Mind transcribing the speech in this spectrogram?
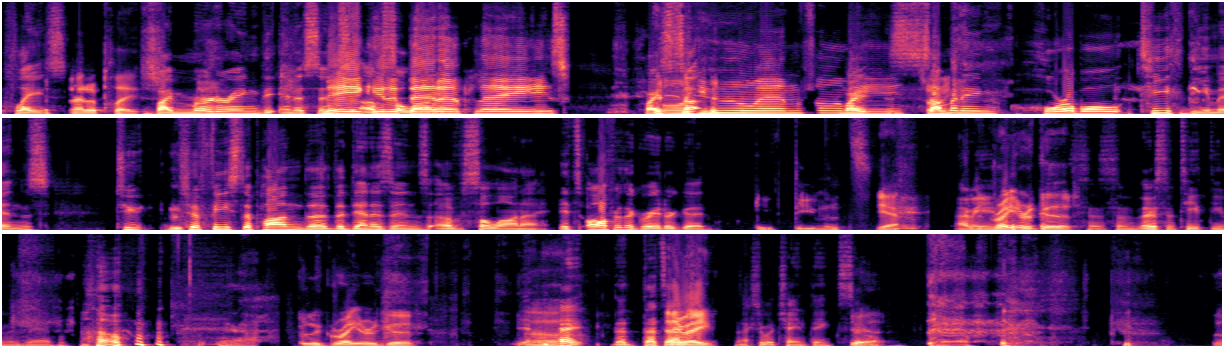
A place better place. by murdering the innocents Make of it a better place by for su- you and for by me. Sorry. summoning horrible teeth demons to Mm. to feast upon the the denizens of Solana. It's all for the greater good. You demons. Yeah, I mean, the greater good. there's some, there's some teeth demons, man. Um, Yeah. For the greater good. yeah, Uh, hey, that, that's actually, Anyway, actually what Chane thinks. So, you know, uh, I'm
